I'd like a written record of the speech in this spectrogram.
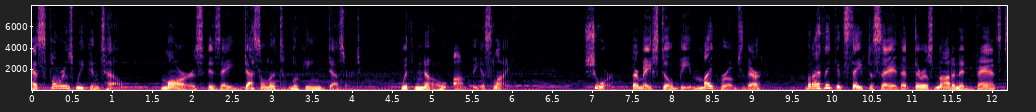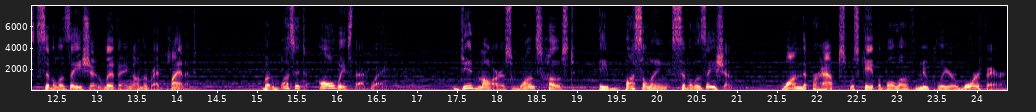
As far as we can tell, Mars is a desolate-looking desert with no obvious life. Sure, there may still be microbes there, but I think it's safe to say that there is not an advanced civilization living on the Red Planet. But was it always that way? Did Mars once host a bustling civilization, one that perhaps was capable of nuclear warfare?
